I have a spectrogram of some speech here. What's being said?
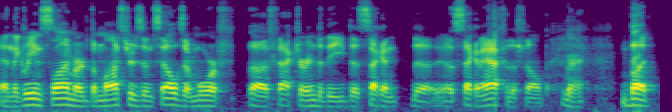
and the green slime or the monsters themselves are more uh, factor into the the second the you know, second half of the film. Right. But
